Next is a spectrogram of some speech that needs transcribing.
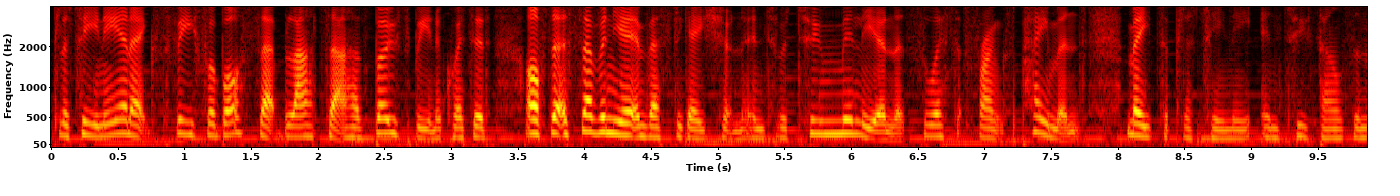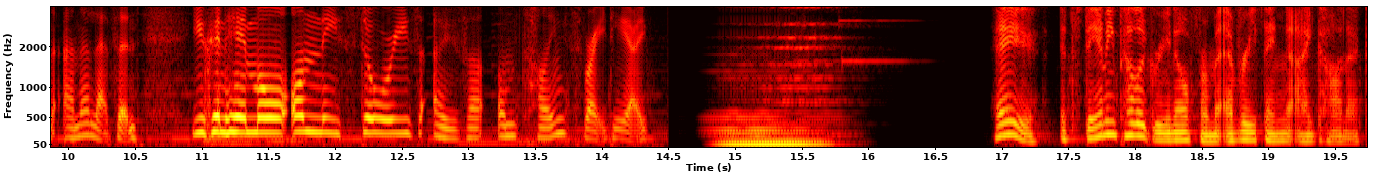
Platini and ex FIFA boss Sepp Blatter have both been acquitted after a seven year investigation into a 2 million Swiss francs payment made to Platini in 2011. You can hear more on these stories over on Times Radio. Hey, it's Danny Pellegrino from Everything Iconic.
